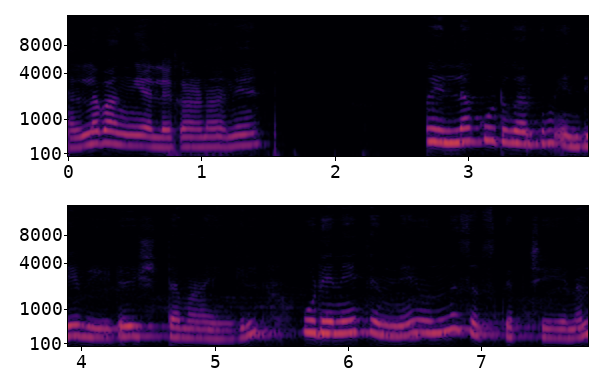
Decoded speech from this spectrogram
നല്ല ഭംഗിയല്ലേ കാണാൻ അപ്പോൾ എല്ലാ കൂട്ടുകാർക്കും എന്റെ വീഡിയോ ഇഷ്ടമായെങ്കിൽ ഉടനെ തന്നെ ഒന്ന് സബ്സ്ക്രൈബ് ചെയ്യണം.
